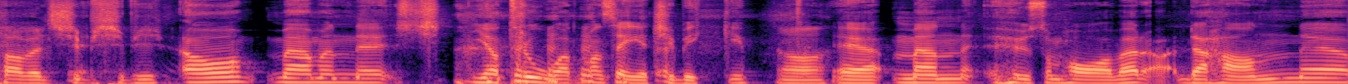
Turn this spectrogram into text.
Pavel Cibicki. Ja, men, men eh, jag tror att man säger Cibicki. Ja. Eh, men hur som haver, där han eh,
